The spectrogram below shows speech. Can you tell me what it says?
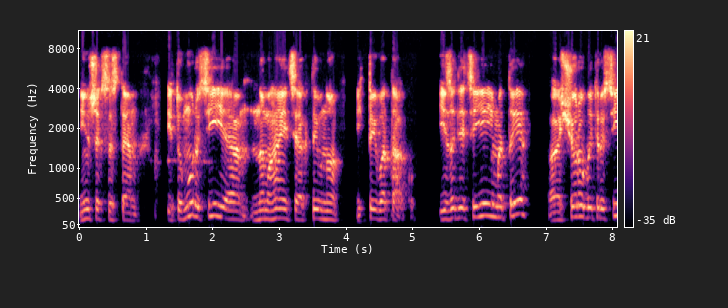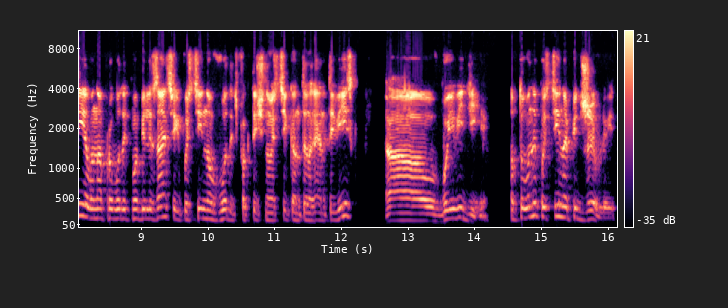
інших систем. І тому Росія намагається активно йти в атаку. І задля цієї мети, е, що робить Росія? Вона проводить мобілізацію і постійно вводить фактично ось ці контингенти військ е, в бойові дії. Тобто вони постійно підживлюють.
